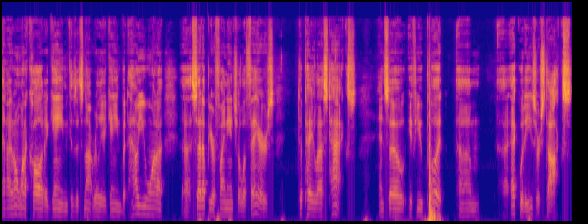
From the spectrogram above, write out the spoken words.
and I don't want to call it a game because it's not really a game, but how you want to uh, set up your financial affairs to pay less tax. And so if you put um, uh, equities or stocks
